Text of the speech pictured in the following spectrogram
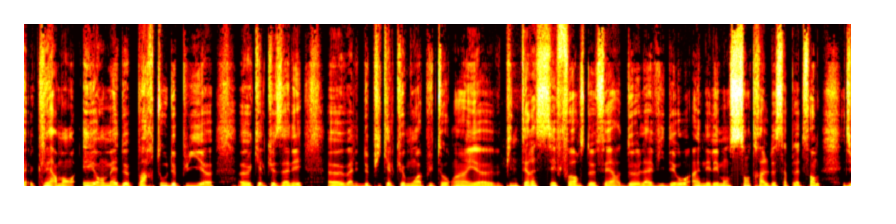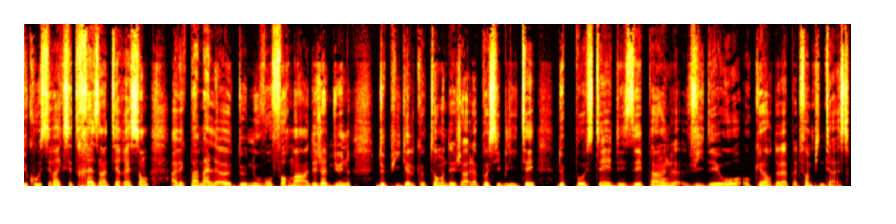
clairement, et en met de partout depuis quelques années, depuis quelques mois plutôt. Hein, et Pinterest s'efforce de faire de la vidéo un élément central de sa plateforme. du coup, c'est vrai que c'est très intéressant avec pas mal de nouveaux formats. Déjà, d'une, depuis quelque temps déjà, la possibilité de poster des épingles vidéo au cœur de la plateforme Pinterest.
